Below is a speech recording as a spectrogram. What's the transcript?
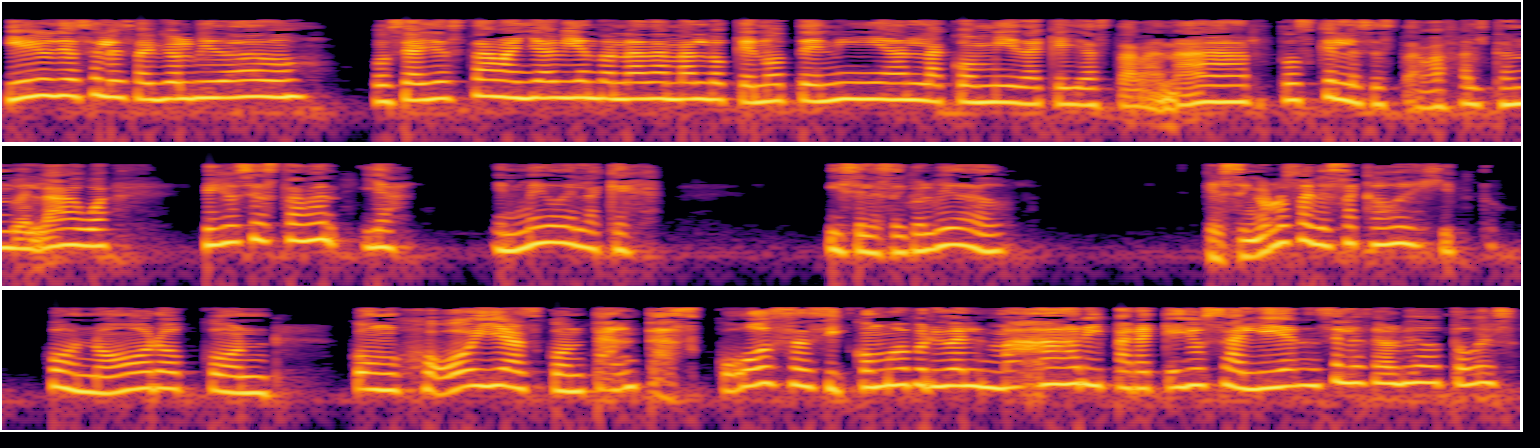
Y ellos ya se les había olvidado. O sea, ya estaban ya viendo nada más lo que no tenían, la comida que ya estaban hartos, que les estaba faltando el agua. Ellos ya estaban ya en medio de la queja. Y se les había olvidado que el Señor los había sacado de Egipto con oro, con con joyas, con tantas cosas y cómo abrió el mar y para que ellos salieran, se les había olvidado todo eso.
